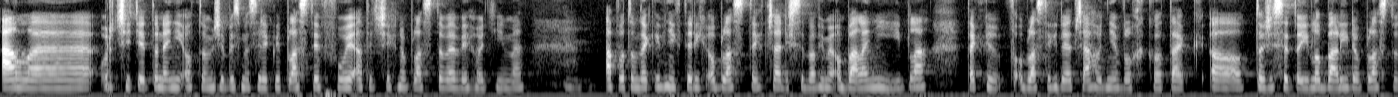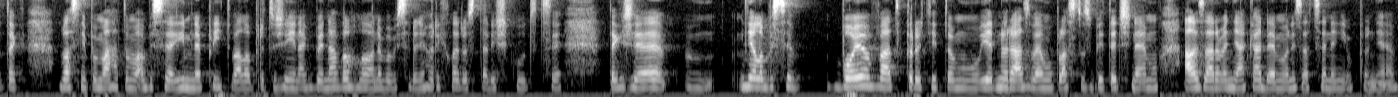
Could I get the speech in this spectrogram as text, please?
ale určitě to není o tom, že bychom si řekli plasty fuj a teď všechno plastové vyhodíme. Mm. A potom taky v některých oblastech, třeba když se bavíme o balení jídla, tak v oblastech, kde je třeba hodně vlhko, tak uh, to, že se to jídlo balí do plastu, tak vlastně pomáhá tomu, aby se jim neplýtvalo, protože jinak by navlhlo, nebo by se do něho rychle dostali škůdci. Takže mm, mělo by se bojovat proti tomu jednorázovému plastu zbytečnému, ale zároveň nějaká demonizace není úplně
